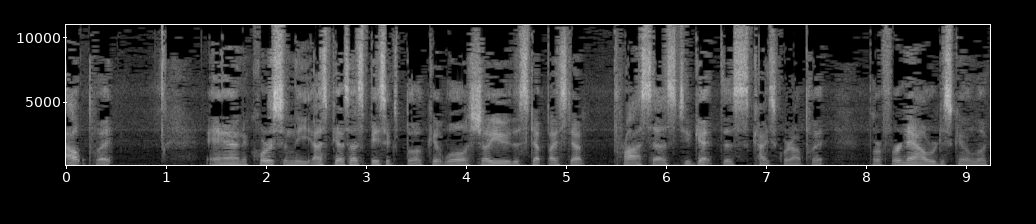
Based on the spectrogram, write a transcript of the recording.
output, and of course in the SPSS Basics book it will show you the step-by-step process to get this chi-square output. But for now, we're just going to look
